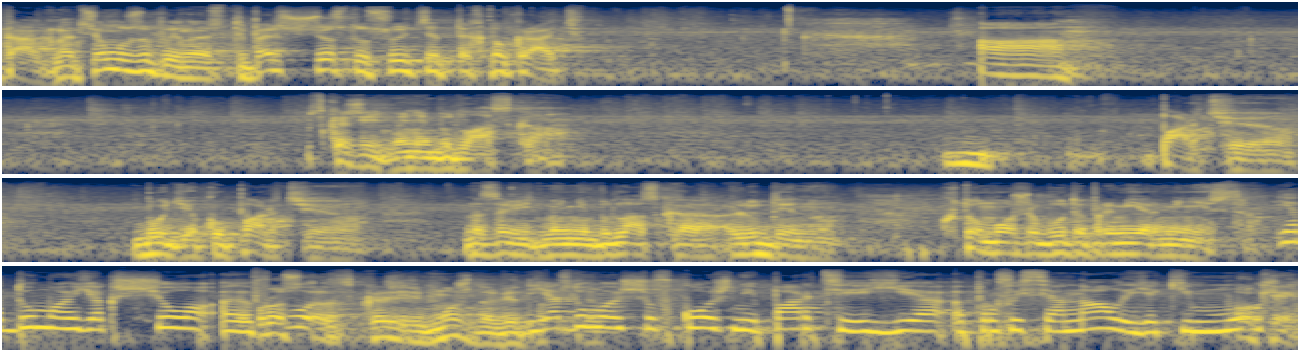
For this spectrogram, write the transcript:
Так, на цьому зупинимось. Тепер що стосується технократів. А, скажіть мені, будь ласка, партію, будь-яку партію, назовіть мені, будь ласка, людину, хто може бути прем'єр-міністром. Я думаю, якщо е, в Просто скажіть, можна відповісти? Я думаю, що в кожній партії є професіонали, які можуть Окей.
